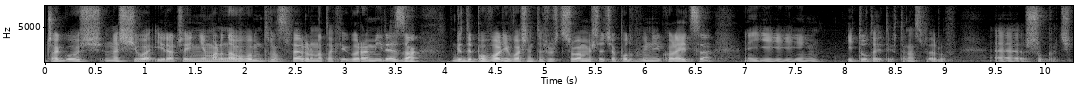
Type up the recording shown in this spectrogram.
czegoś na siłę i raczej nie marnowałbym transferu na takiego Ramireza, gdy powoli właśnie też już trzeba myśleć o podwójnej kolejce i, i tutaj tych transferów e, szukać.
